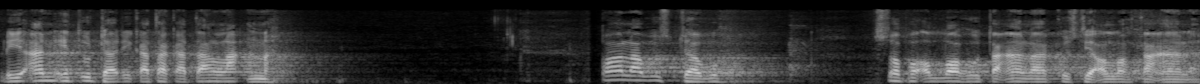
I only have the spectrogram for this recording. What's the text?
Li'an itu dari kata-kata laknah. Qala wusdawuh. Sapa Allah Ta'ala, Gusti Allah Ta'ala.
